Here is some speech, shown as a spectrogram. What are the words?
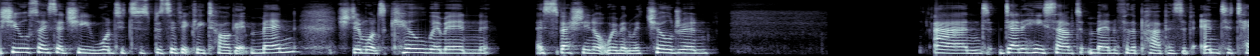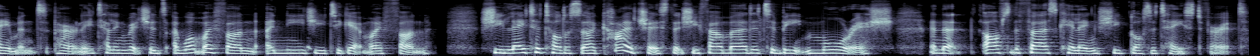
She also said she wanted to specifically target men. She didn't want to kill women, especially not women with children. And Dennehy stabbed men for the purpose of entertainment, apparently, telling Richards, I want my fun. I need you to get my fun. She later told a psychiatrist that she found murder to be moreish and that after the first killing, she got a taste for it.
